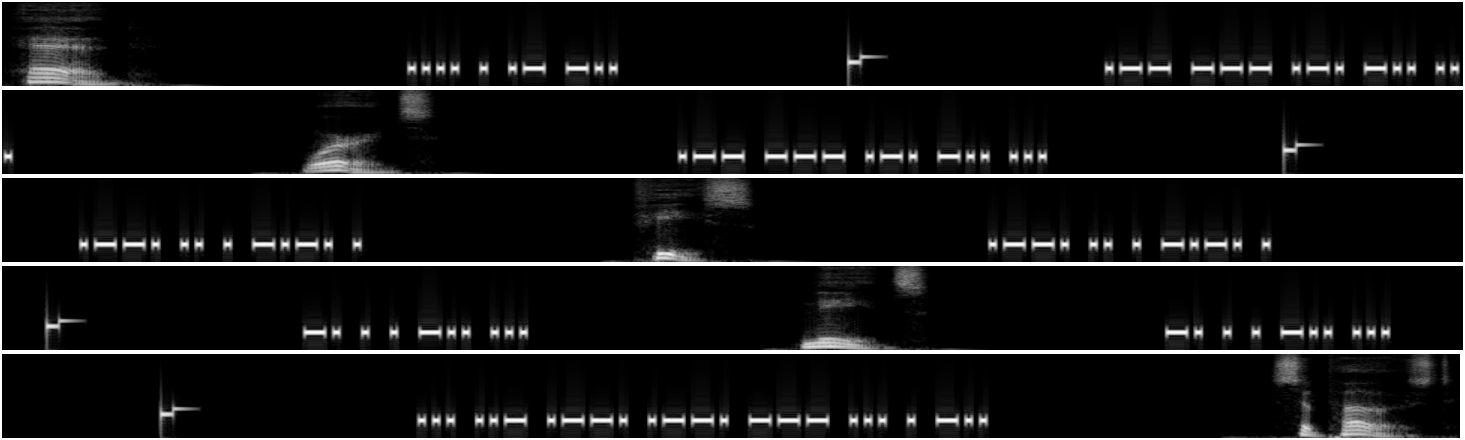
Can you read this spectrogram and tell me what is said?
Head. Words. Peace. Needs. Supposed.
